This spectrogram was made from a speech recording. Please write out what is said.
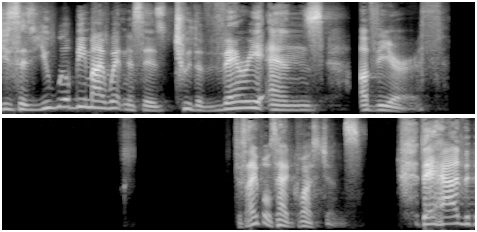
Jesus says, You will be my witnesses to the very ends of the earth. Disciples had questions. They had,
